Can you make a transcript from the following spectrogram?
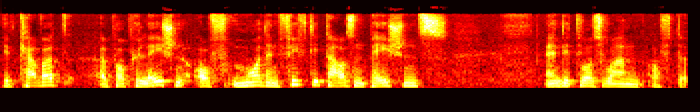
It covered a population of more than 50,000 patients And it was one of the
